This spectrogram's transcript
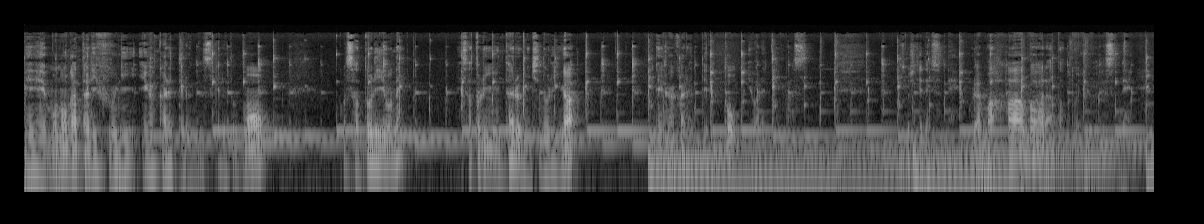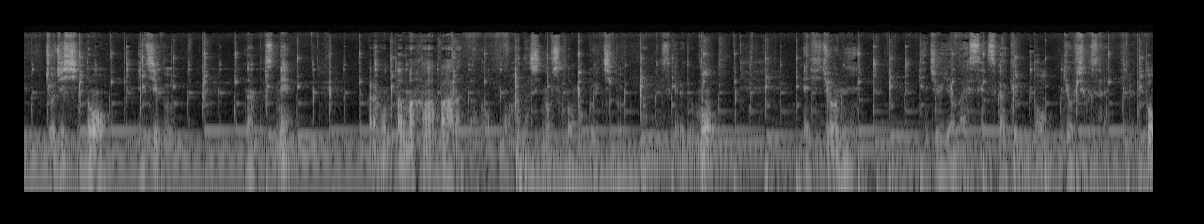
えー、物語風に描かれてるんですけれども悟りをね悟りに至る道のりが描かれていると言われています。そしてですねこれはマハーバーラタと女子誌の一部なんですね。だから本当はマハーバーラタのお話のそのごく一部なんですけれどもえ非常に重要なエッセンスがぎゅっと凝縮されていると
